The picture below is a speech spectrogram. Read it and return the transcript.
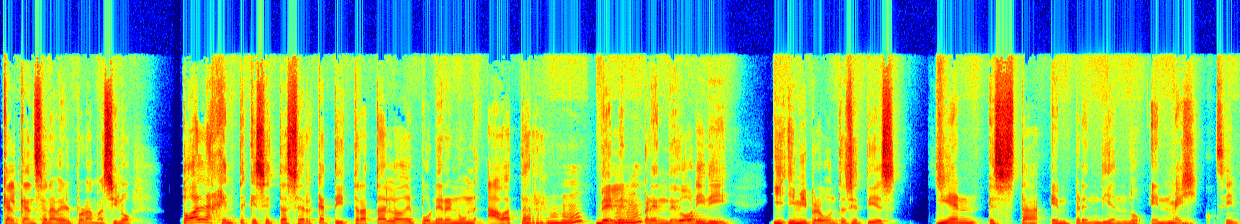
que alcanzan a ver el programa, sino toda la gente que se te acerca a ti, trátalo de poner en un avatar del emprendedor y di. Y, mi pregunta hacia ti es, ¿quién está emprendiendo en México? Sí.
